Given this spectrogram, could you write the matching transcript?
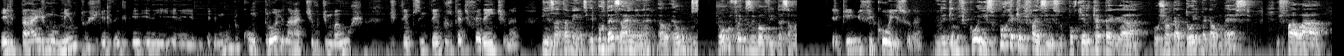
ele traz momentos, ele, ele, ele, ele, ele muda o controle narrativo de mãos de tempos em tempos, o que é diferente, né? Exatamente. E por design, né? É o, é o jogo foi desenvolvido dessa maneira. Ele gamificou isso, né? Ele gamificou isso. Por que, que ele faz isso? Porque ele quer pegar o jogador e pegar o mestre e falar:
